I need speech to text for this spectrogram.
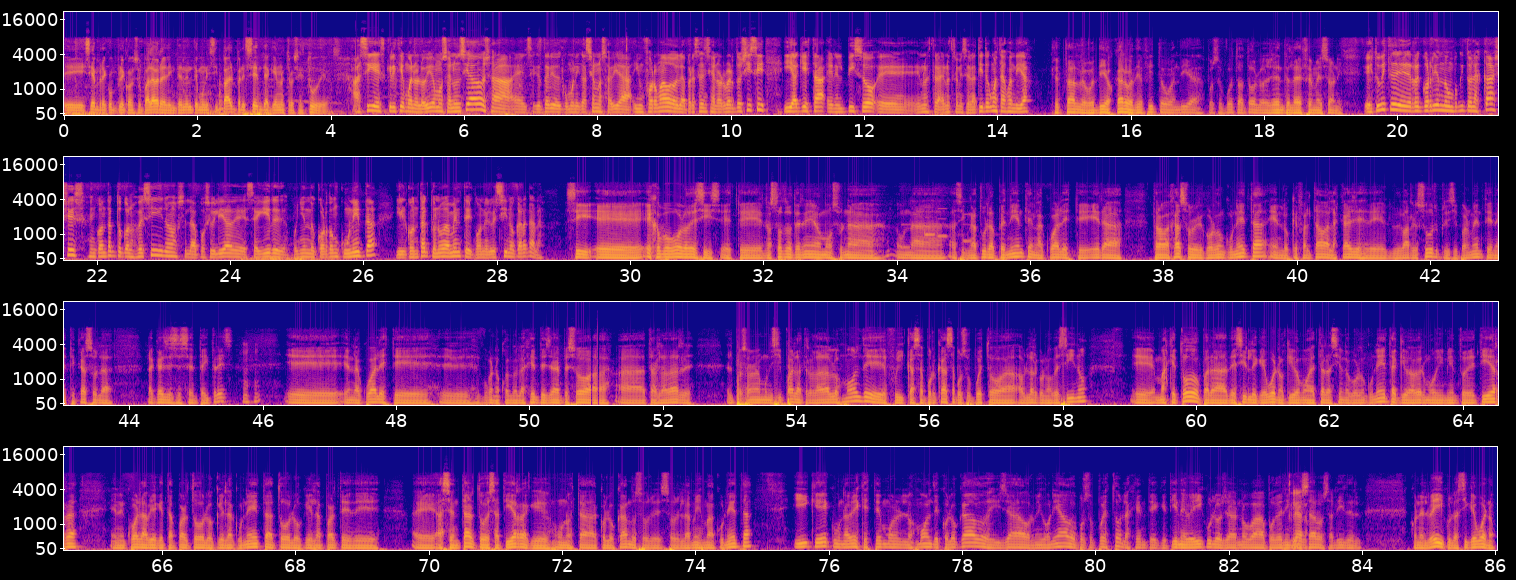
Eh, siempre cumple con su palabra el intendente municipal presente aquí en nuestros estudios. Así es, Cristian. Bueno, lo habíamos anunciado, ya el secretario de Comunicación nos había informado de la presencia de Norberto Gisi y aquí está en el piso eh, en, nuestra, en nuestra emisora. Tito, ¿cómo estás? Buen día. ¿Qué tal? Buen día, Oscar. Buen día, Fito. Buen día, por supuesto, a todos los oyentes de la FM Sonic. Estuviste recorriendo un poquito las calles, en contacto con los vecinos, la posibilidad de seguir poniendo cordón cuneta y el contacto nuevamente con el vecino Caracana. Sí, eh, es como vos lo decís. Este, nosotros teníamos una, una asignatura pendiente en la cual este, era trabajar sobre el cordón cuneta en lo que faltaba a las calles del barrio sur, principalmente, en este caso la, la calle 63. Eh, en la cual este eh, bueno cuando la gente ya empezó a, a, trasladar el personal municipal a trasladar los moldes fui casa por casa por supuesto a hablar con los vecinos eh, más que todo para decirle que bueno que íbamos a estar haciendo cordón cuneta, que iba a haber movimiento de tierra, en el cual había que tapar todo lo que es la cuneta, todo lo que es la parte de eh, asentar toda esa tierra que uno está colocando sobre, sobre la misma cuneta y que una vez que estemos los moldes colocados y ya hormigoneados, por supuesto, la gente que tiene vehículo ya no va a poder ingresar o salir del, con el vehículo. Así que bueno,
